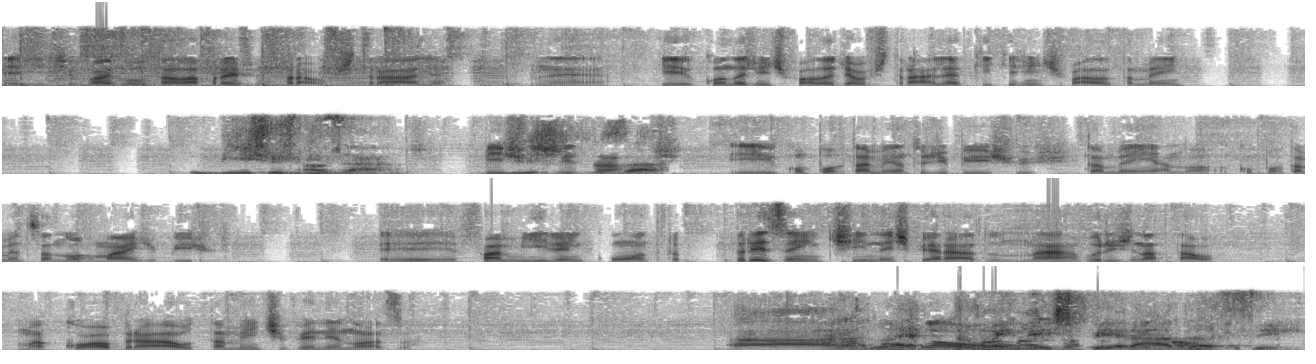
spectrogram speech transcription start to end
E a gente vai voltar lá pra, pra Austrália, né? Porque quando a gente fala de Austrália, o que, que a gente fala também? Bichos bizarros. Bichos, Bichos bizarros. bizarros. E comportamento de bichos também, ano- comportamentos anormais de bichos. É, família encontra presente inesperado na árvore de Natal. Uma cobra altamente venenosa. Ah, Ah, não é não, tão não, mas- inesperado assim.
